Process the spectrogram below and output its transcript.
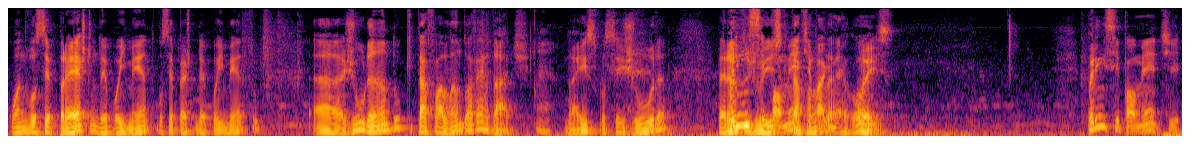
quando você presta um depoimento, você presta um depoimento uh, jurando que está falando a verdade. É. Não é isso? Você jura perante o juiz que está falando Wagner Gomes, Principalmente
